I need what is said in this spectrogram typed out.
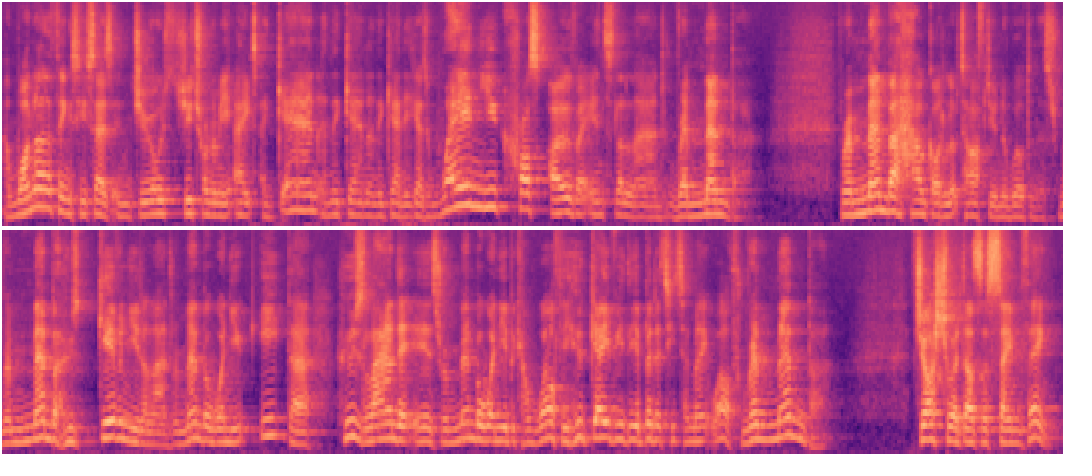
And one of the things he says in Deuteronomy 8 again and again and again, he goes, When you cross over into the land, remember. Remember how God looked after you in the wilderness. Remember who's given you the land. Remember when you eat there, whose land it is. Remember when you become wealthy, who gave you the ability to make wealth. Remember. Joshua does the same thing.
